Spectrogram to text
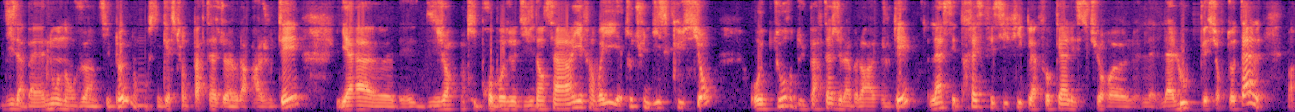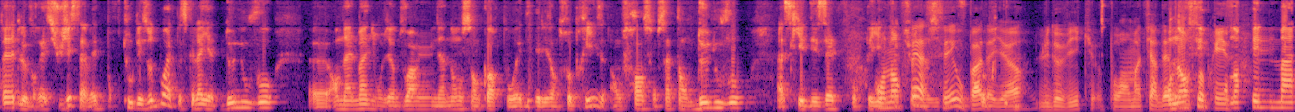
disent ah ben nous on en veut un petit peu, donc c'est une question de partage de la valeur ajoutée. Il y a des gens qui proposent le dividende salarié. Enfin, vous voyez, il y a toute une discussion autour du partage de la valeur ajoutée. Là, c'est très spécifique, la focale est sur euh, la, loupe et sur Total. En fait, le vrai sujet, ça va être pour toutes les autres boîtes, parce que là, il y a de nouveau, euh, en Allemagne, on vient de voir une annonce encore pour aider les entreprises. En France, on s'attend de nouveau à ce qu'il y ait des aides pour payer. On en fait assez ou pas d'ailleurs, Ludovic, pour en matière d'aide aux entreprises? On en fait mal.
